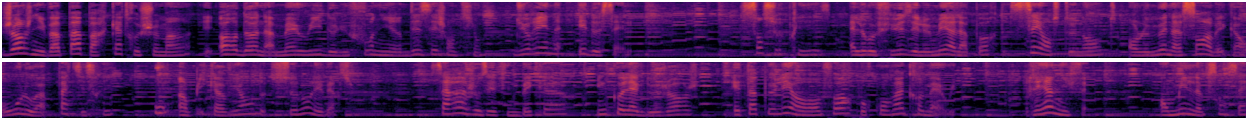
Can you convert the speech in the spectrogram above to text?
George n'y va pas par quatre chemins et ordonne à Mary de lui fournir des échantillons d'urine et de sel. Sans surprise, elle refuse et le met à la porte séance tenante en le menaçant avec un rouleau à pâtisserie ou un pic à viande selon les versions. Sarah Josephine Baker, une collègue de George, est appelée en renfort pour convaincre Mary. Rien n'y fait. En 1907,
